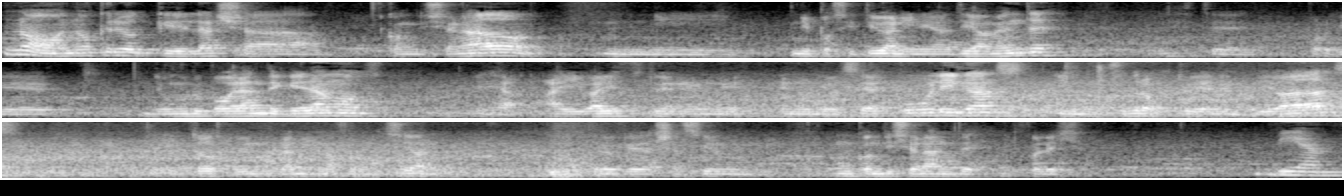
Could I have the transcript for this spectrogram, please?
No, no creo que la haya condicionado ni, ni positiva ni negativamente, este, porque de un grupo grande que éramos, eh, hay varios que estudian en, uni- en universidades públicas y muchos otros que estudian en privadas, este, y todos tuvimos la misma formación. Creo que haya sido un, un condicionante el colegio. Bien.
